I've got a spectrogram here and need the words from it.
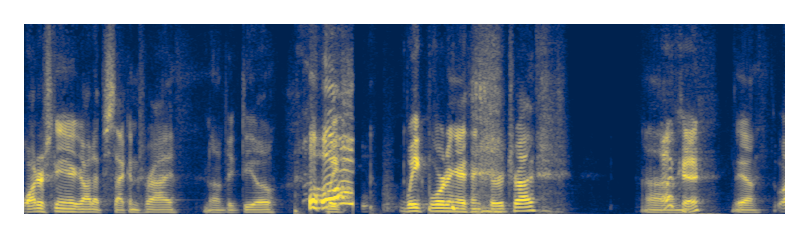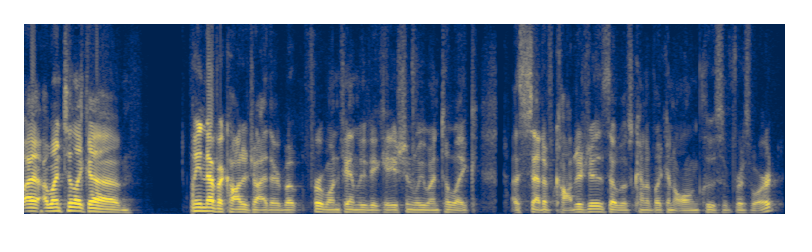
water skiing, I got up second try. Not a big deal. Wake, wakeboarding, I think third try. Um, okay. Yeah, I, I went to like a. We didn't have a cottage either, but for one family vacation, we went to like a set of cottages that was kind of like an all-inclusive resort,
